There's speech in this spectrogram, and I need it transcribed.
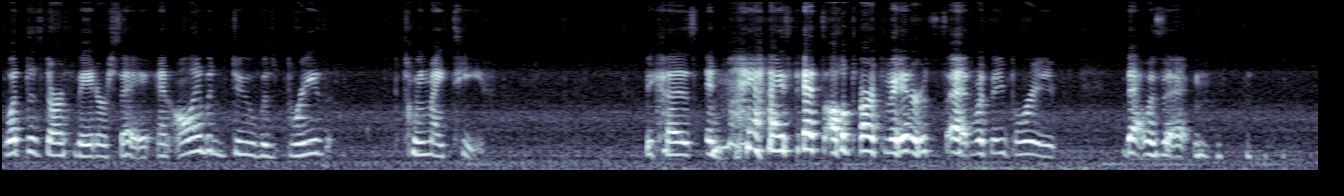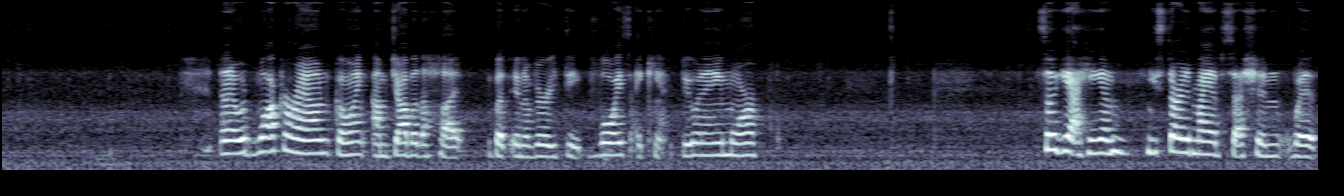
What does Darth Vader say? And all I would do was breathe between my teeth. Because in my eyes, that's all Darth Vader said was he breathed. That was it. and I would walk around going, I'm Jabba the Hutt, but in a very deep voice. I can't do it anymore. So yeah, he um, he started my obsession with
